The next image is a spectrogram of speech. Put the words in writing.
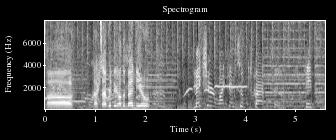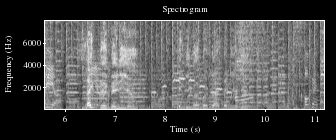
Uh, that's everything on the menu. Make sure to like and subscribe to keep the uh, Like the video if you want more bad menu videos. okay. Like,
